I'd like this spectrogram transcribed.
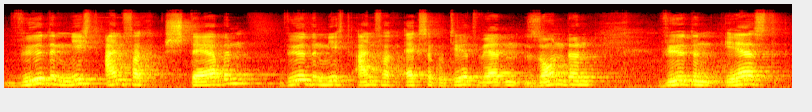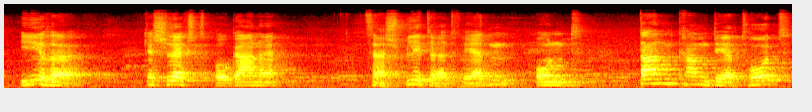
würden nicht einfach sterben, würden nicht einfach exekutiert werden, sondern würden erst ihre Geschlechtsorgane zersplittert werden und dann kam der Tod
